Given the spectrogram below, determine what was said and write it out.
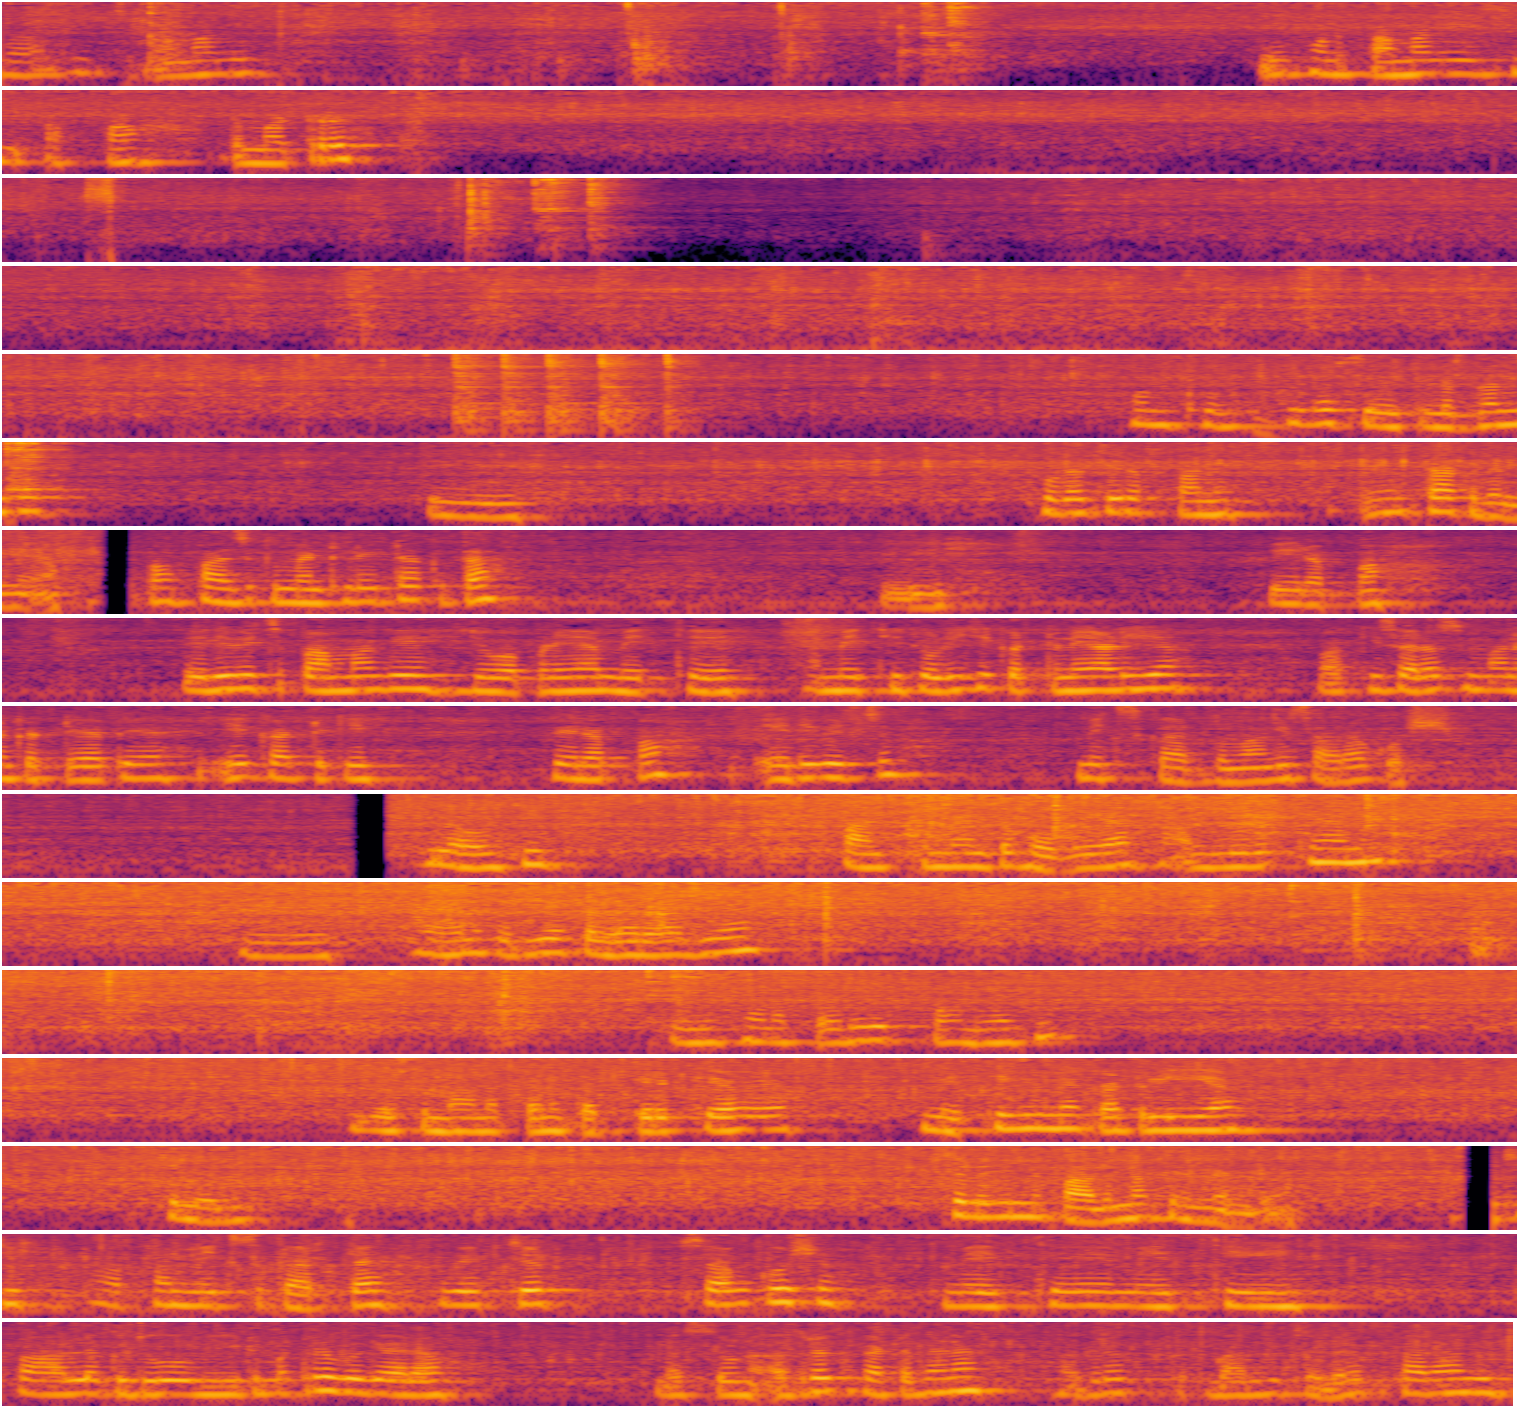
ਬਾਅਦ ਵਿੱਚ ਪਾਵਾਂਗੇ। ਇਹ ਹੁਣ ਪਾਵਾਂਗੇ ਜੀ ਆਪਾਂ ਟਮਾਟਰ। ਹੁਣ ਥੋੜਾ ਸੇਕ ਲੱਗਣ ਦਾ ਤੇ ਥੋੜਾ ਚਿਰ ਆਪਾਂ ਨੇ ਇਹਨੂੰ ਢੱਕ ਦਿੰਦੇ ਆ ਆਪਾਂ 5 ਮਿੰਟ ਲਈ ਢੱਕਤਾ। ਤੇ ਫਿਰ ਆਪਾਂ ਇਹਦੇ ਵਿੱਚ ਪਾਵਾਂਗੇ ਜੋ ਆਪਣੇ ਆ ਮੇਥੇ ਮੇਥੀ ਥੋੜੀ ਜਿਹੀ ਕੱਟਣੇ ਵਾਲੀ ਆ। ਬਾਕੀ ਸਾਰਾ ਸਮਾਨ ਕੱਟਿਆ ਪਿਆ। ਇਹ ਕੱਟ ਕੇ ਫਿਰ ਆਪਾਂ ਇਹਦੇ ਵਿੱਚ ਮਿਕਸ ਕਰ ਦਵਾਂਗੇ ਸਾਰਾ ਕੁਝ ਲਓ ਜੀ 5 ਮਿੰਟ ਹੋ ਗਏ ਆ ਆਲੂ ਰੱਖਿਆ ਨੇ। ਤੇ ਐਨ ਵਧੀਆ ਕਲਰ ਆ ਗਿਆ। ਤੇ ਹੁਣ ਆਪਾਂ ਇਹਦੇ ਵਿੱਚ ਪਾਉਣੀ ਆ ਜੀ। ਜੋ ਸਮਾਨ ਆਪਾਂ ਨੇ ਕੱਟ ਕੇ ਰੱਖਿਆ ਹੋਇਆ, ਮੇਥੀ ਵੀ ਮੈਂ ਕੱਟ ਲਈ ਆ। ਚਲੋ ਜੀ। ਚਲੋ ਜੀ, ਮੈਂ ਪਾ ਦੇਣਾ ਫਿਰ ਮਿਲਦੇ ਹਾਂ ਜੀ, ਆਪਾਂ ਮਿਕਸ ਕਰਤਾ ਵਿੱਚ ਸਭ ਕੁਝ ਮੇਥੇ, ਮੇਥੀ, ਪਾਲਕ, ਜੋ ਵੀ, ਟਮਾਟਰ ਵਗੈਰਾ। ਬਸ ਹੁਣ ਅਦਰਕ ਕੱਟ ਦੇਣਾ, ਅਦਰਕ ਬਾਅਦ ਵਿੱਚ ਅਦਰਕ ਪਾ ਦਾਂਗੇ।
